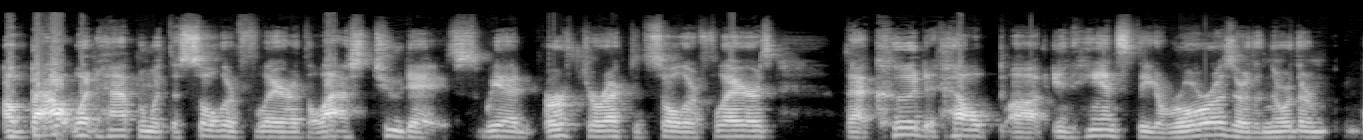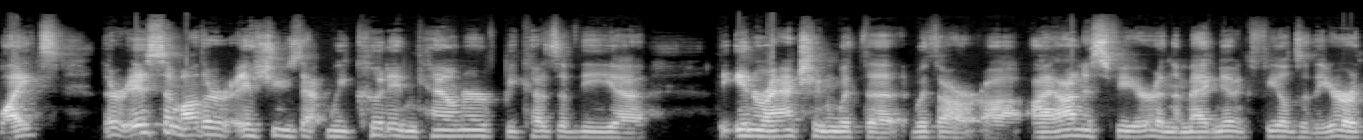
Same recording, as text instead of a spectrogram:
about what happened with the solar flare the last two days. We had Earth-directed solar flares that could help uh, enhance the auroras or the northern lights. There is some other issues that we could encounter because of the uh, the interaction with the with our uh, ionosphere and the magnetic fields of the Earth.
